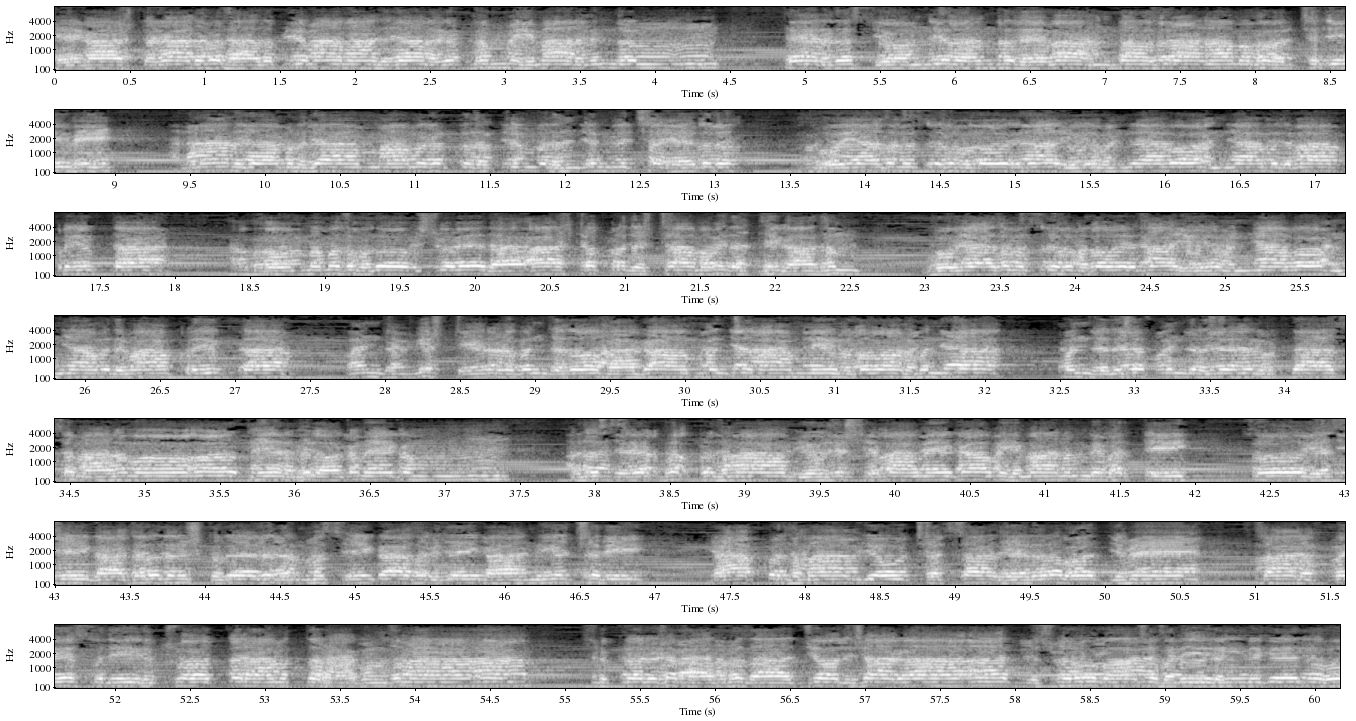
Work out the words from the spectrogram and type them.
एकाष्टकादवसादप्यमाना जयानगर्भम् महिमानमिन्द्रम् तेन भूयासमस्य सुमतो यदा यूयमन्यावो अन्यामजमा प्रयुक्ता मम सुमतो विश्ववेदा आष्टप्रतिष्ठामविदधिगाधम् भूयासमस्य सुमतो यथा यूयमन्यावो अन्यामदिमा प्रयुक्ता पञ्चव्यष्टेन पञ्चदोहागाम् पञ्चनाम्ने मतो न पञ्च पञ्चदश पञ्चदशेन वृत्ताः समानमोऽर्थेरभिलोकमेकम् अतस्य गर्भप्रथमा व्योशिष्यमामेका महिमानम् विभक्ति सूर्यस्यैकाचरदनिष्कृतेष धर्मस्यैका सविजैका नियच्छति या प्रथमा व्योच्छत्सा धेनरभोद्यमे सा नः पयस्वती वृक्षोत्तरामुत्तरागुंसमाः शुक्रऋषभानभसा ज्योतिषागाद्विश्वरूपाशबलीरग्निकेतुः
